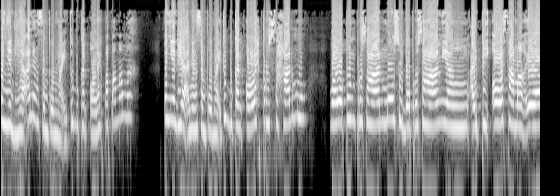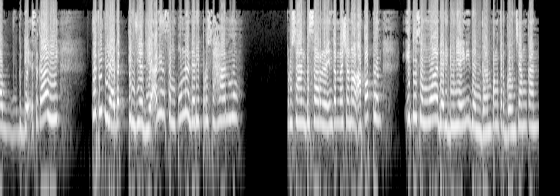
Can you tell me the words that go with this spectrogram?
Penyediaan yang sempurna itu bukan oleh papa mama. Penyediaan yang sempurna itu bukan oleh perusahaanmu. Walaupun perusahaanmu sudah perusahaan yang IPO sama ya gede sekali, tapi tidak ada penyediaan yang sempurna dari perusahaanmu. Perusahaan besar dan internasional apa pun, itu semua dari dunia ini dan gampang tergoncangkan.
